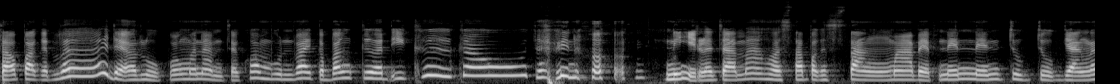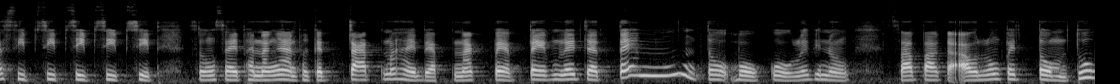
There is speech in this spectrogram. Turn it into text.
สาวปากกันเลยได้เอาลูกลงมานำจากความวุ่นวายกับบังเกิดอีกคือเก่าจ้ะพี่น้องนี่ละจ้ะมาฮอดสาปากก็สั่งมาแบบเน้นๆจุกๆอย่างละ10 10 10 10 10สสงสัยพนักงานเพิ่นก็จัดมาให้แบบนักแบบเต็มเลยจะเต็มโต๊ะโบกโกกเลยพี่น้องซาปาก็เอาลงไปต้มทุก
